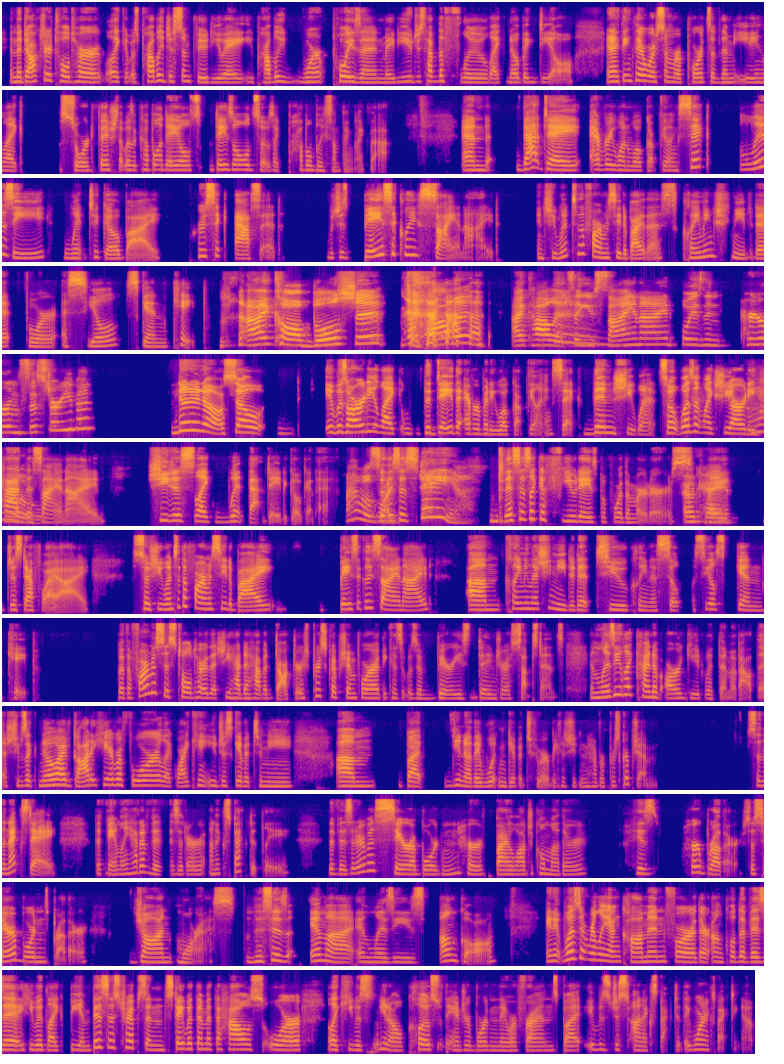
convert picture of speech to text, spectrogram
And the doctor told her, like, it was probably just some food you ate. You probably weren't poisoned. Maybe you just have the flu, like, no big deal. And I think there were some reports of them eating like swordfish that was a couple of days days old. So it was like probably something like that. And that day, everyone woke up feeling sick. Lizzie went to go buy prussic acid, which is basically cyanide. And she went to the pharmacy to buy this, claiming she needed it for a seal skin cape. I call bullshit. I call it. I call it. So you cyanide poisoned her own sister, even? No, no, no. So it was already like the day that everybody woke up feeling sick. Then she went. So it wasn't like she already oh. had the oh. cyanide. She just like went that day to go get it. I was so like, this is damn. This is like a few days before the murders. Okay. Like, just FYI. So she went to the pharmacy to buy basically cyanide, um, claiming that she needed it to clean a seal, seal skin cape. But the pharmacist told her that she had to have a doctor's prescription for it because it was a very dangerous substance. And Lizzie, like, kind of argued with them about this. She was like, No, I've got it here before. Like, why can't you just give it to me? Um, but, you know, they wouldn't give it to her because she didn't have her prescription. So the next day, the family had a visitor unexpectedly. The visitor was Sarah Borden, her biological mother, his her brother. So Sarah Borden's brother John Morse. This is Emma and Lizzie's uncle. And it wasn't really uncommon for their uncle to visit. He would like be in business trips and stay with them at the house, or like he was, you know, close with Andrew Borden. They were friends, but it was just unexpected. They weren't expecting him.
